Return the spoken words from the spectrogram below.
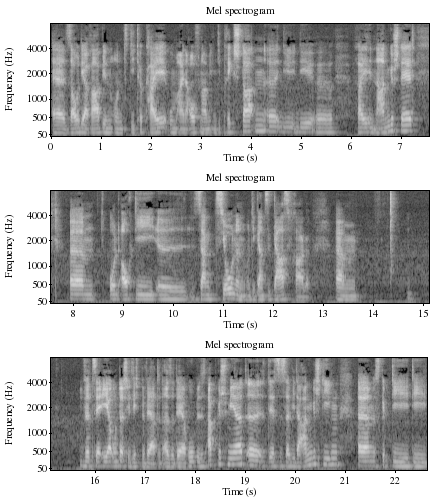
äh, Saudi-Arabien und die Türkei um eine Aufnahme in die BRICS-Staaten äh, in die, in die äh, Reihe hinten angestellt. Ähm, und auch die äh, Sanktionen und die ganze Gasfrage ähm, wird sehr eher unterschiedlich bewertet. Also der Rubel ist abgeschmiert, äh, jetzt ist er wieder angestiegen. Ähm, es gibt die, die,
